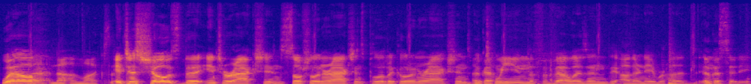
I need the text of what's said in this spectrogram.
Well, not, not unlocks. It just shows the interactions, social interactions, political interactions Okay. between the favelas and the other neighborhoods in Okay. the city.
